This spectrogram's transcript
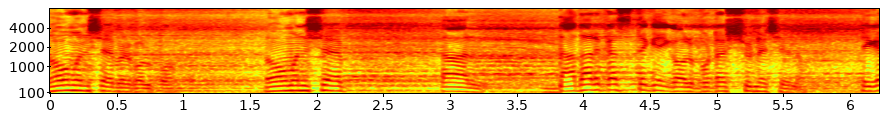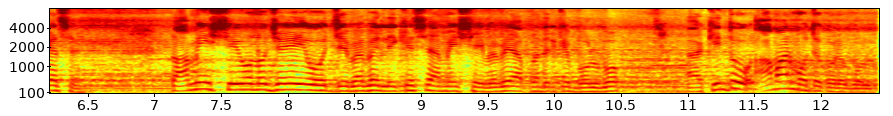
রহমান সাহেবের গল্প। রহমান সাহেব তার দাদার কাছ থেকে এই গল্পটা শুনেছিল। ঠিক আছে? তো আমি সেই অনুযায়ী ও যেভাবে লিখেছে, আমি সেইভাবে আপনাদেরকে বলব। কিন্তু আমার মতো করে বলব,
